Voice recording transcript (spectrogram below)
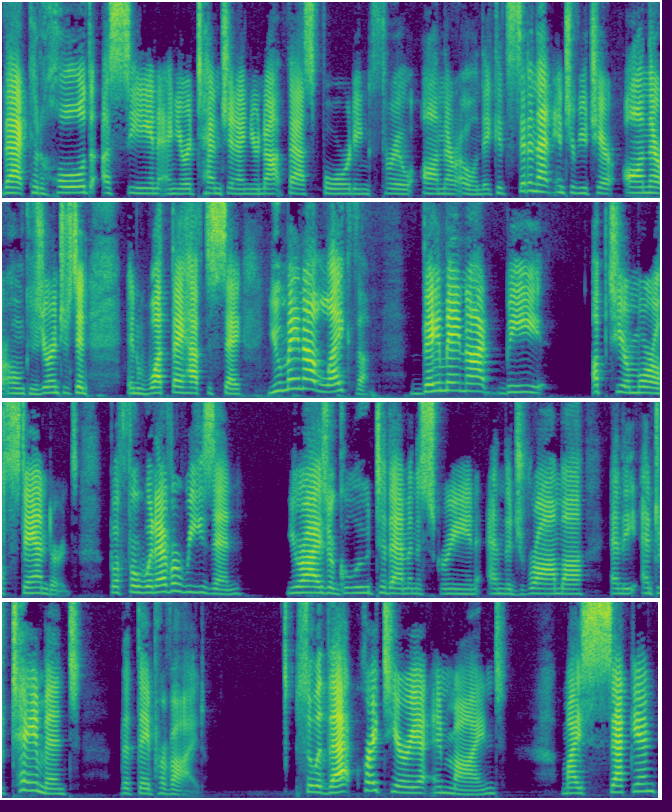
that could hold a scene and your attention and you're not fast forwarding through on their own. They could sit in that interview chair on their own because you're interested in what they have to say. You may not like them. They may not be up to your moral standards, but for whatever reason, your eyes are glued to them and the screen and the drama and the entertainment that they provide. So, with that criteria in mind, my second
